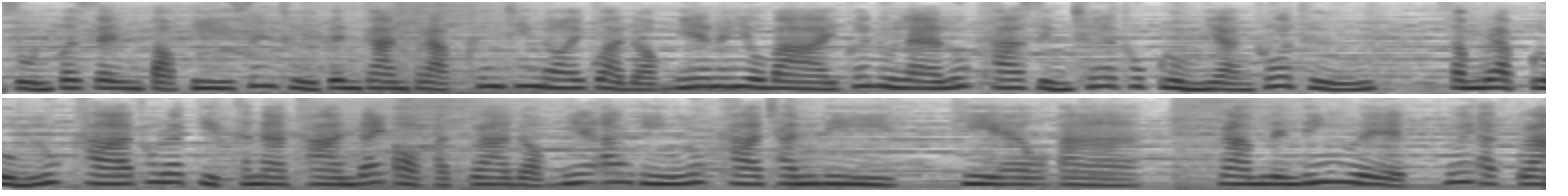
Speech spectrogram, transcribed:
0.10%ต่อปี ซึ่งถือเป็นการปรับขึ้นที่น้อยกว่าดอกเบี้ยนโยบาย เพื่อดูแลลูกค้าสินเชื่อทุกกลุ่มอย่างทั่วถึงสำหรับกลุ่มลูกค้าธุรกิจธนาคารได้ออกอัตราดอกเบี้ยอ้างอิงลูกค้าชั้นดี PLR Prime Lending Rate ด้วยอัตรา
